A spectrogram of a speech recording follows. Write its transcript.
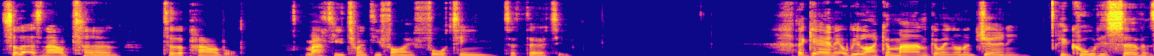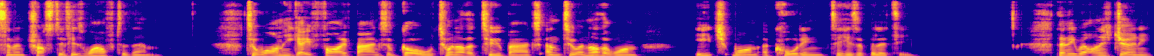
So let us now turn to the parable. Matthew 25, 14 to 30. Again, it will be like a man going on a journey, who called his servants and entrusted his wealth to them. To one he gave five bags of gold, to another two bags, and to another one, each one according to his ability. Then he went on his journey.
